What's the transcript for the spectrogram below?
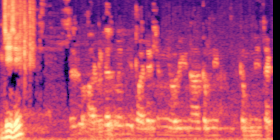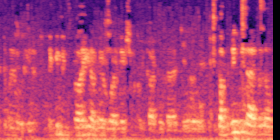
जी जी। आर्टिकल में भी वायलेशन नहीं हो रही ना कंपनी कंपनी एक्ट में हो रही है लेकिन एम्प्लॉई अगर वायलेशन कोई है तो कंपनी भी लायबल होगी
